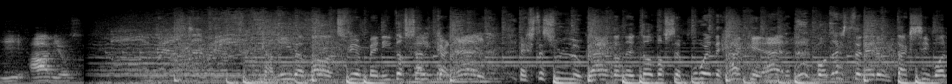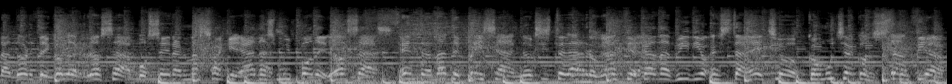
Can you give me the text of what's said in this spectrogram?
y adiós. Camilo Mods, bienvenidos al canal. Este es un lugar donde todo se puede hackear. Podrás tener un taxi volador de color rosa, poseer armas hackeadas muy poderosas. Entra, date prisa, no existe la arrogancia. Cada vídeo está hecho con mucha constancia.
